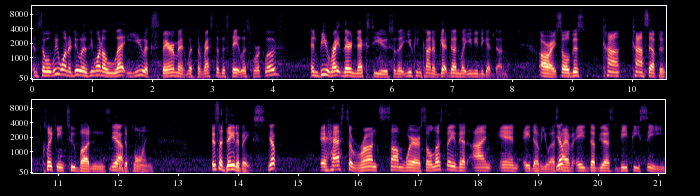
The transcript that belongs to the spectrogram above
And so what we want to do is we want to let you experiment with the rest of the stateless workloads and be right there next to you so that you can kind of get done what you need to get done. All right, so this con concept of clicking two buttons yeah. and deploying, it's a database. Yep. It has to run somewhere. So let's say that I'm in AWS yep. and I have AWS VPC.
